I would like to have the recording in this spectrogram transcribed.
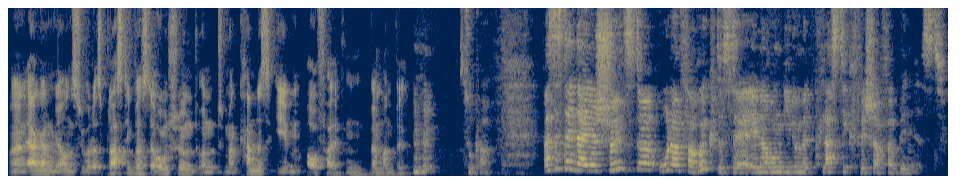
Und dann ärgern wir uns über das Plastik, was da rumschwimmt. Und man kann es eben aufhalten, wenn man will. Mhm. Super. Was ist denn deine schönste oder verrückteste Erinnerung, die du mit Plastikfischer verbindest?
